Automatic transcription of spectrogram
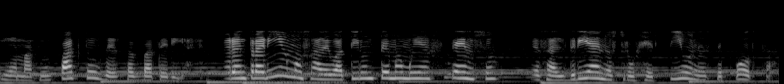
y demás impactos de estas baterías. Pero entraríamos a debatir un tema muy extenso que saldría de nuestro objetivo en este podcast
